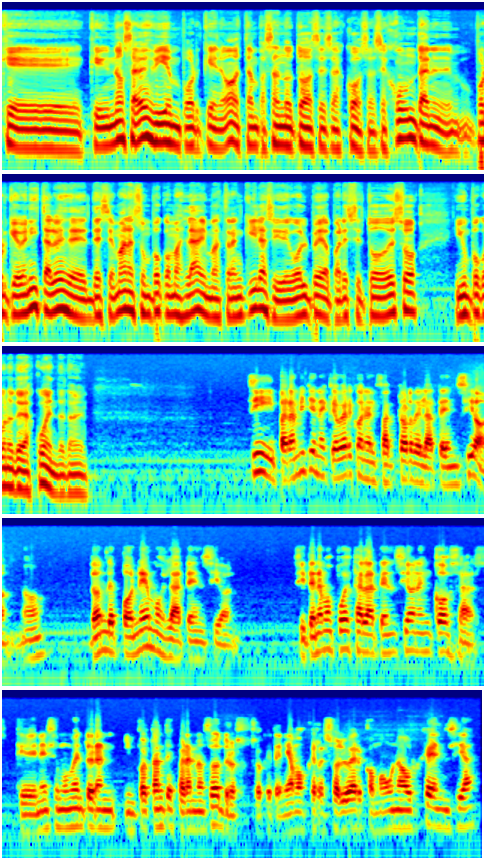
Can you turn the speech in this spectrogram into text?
que, no sabes bien por qué, ¿no? Están pasando todas esas cosas. Se juntan, porque venís tal vez de, de semanas un poco más light, más tranquilas, y de golpe aparece todo eso y un poco no te das cuenta también. Sí, para mí tiene que ver con el factor de la atención, ¿no? ¿Dónde ponemos la atención? Si tenemos puesta la atención en cosas que en ese momento eran importantes para nosotros o que teníamos que resolver como una urgencia,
